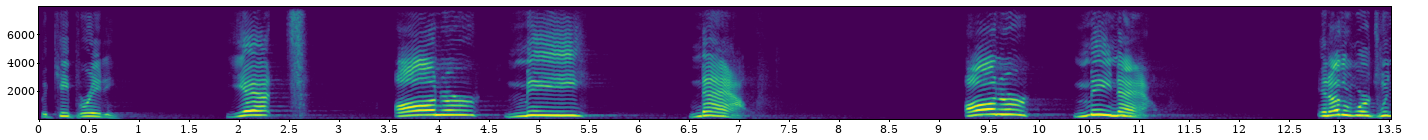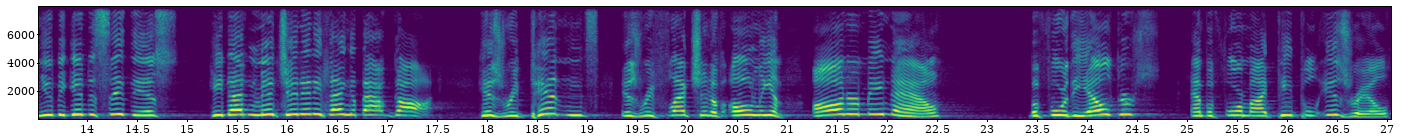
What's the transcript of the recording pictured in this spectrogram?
But keep reading. Yet honor me now. Honor me now. In other words, when you begin to see this, he doesn't mention anything about God. His repentance is reflection of only him. Honor me now before the elders and before my people Israel,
